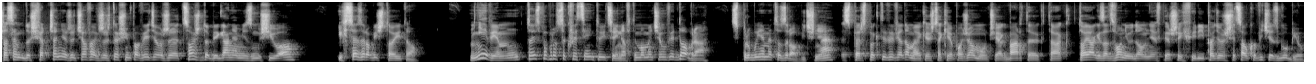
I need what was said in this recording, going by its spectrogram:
Czasem doświadczenie życiowe, że ktoś mi powiedział, że coś do biegania mnie zmusiło i chcę zrobić to i to. Nie wiem, to jest po prostu kwestia intuicyjna. W tym momencie mówię, dobra, spróbujemy to zrobić, nie? Z perspektywy wiadomo, jakiegoś takiego poziomu, czy jak Bartek, tak? To jak zadzwonił do mnie w pierwszej chwili powiedział, że się całkowicie zgubił.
